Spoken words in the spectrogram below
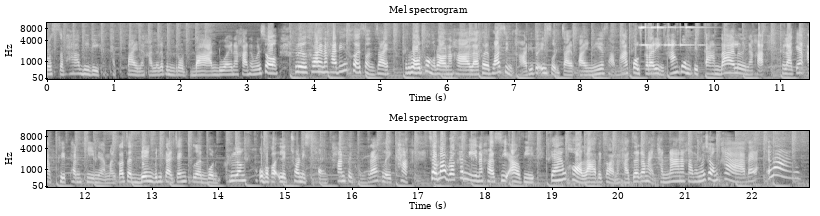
รถสภาพดีๆถัดไปนะคะ และได้เป็นรถบานด้วยนะคะท่านผู้ชม หรือใครนะคะที่เคยสนใจรถของเรานะคะ และเคยพลาดสินค้าที่ตัวเองสนใจไปนี่สามารถกดกระดิ่งข้างปุ่มติดตามได้เลยนะคะ เวลาแก้มอัพคลิปทันทีเนี่ยมันก็จะเด้งไปที่การแจ้งเตือนบนเครื่องอุปกรณ์อิเล็กทรอนิกส์ของท่านเป็นคนแรกเลยค่ะสำหรับรถคันนี้นะคะ CRV แก้มขอลาไปก่อนนะคะ เจอกันใหม่คันหน้านะคะท่านผู้ชมค่ะบ๊ายบาย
